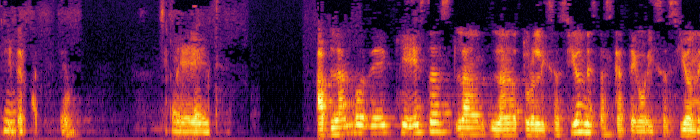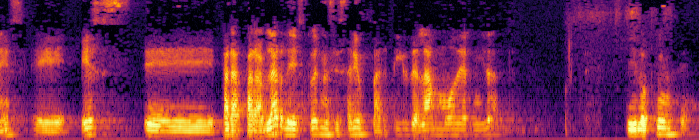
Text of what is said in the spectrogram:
si te parece, eh, hablando de que estas, la, la, naturalización de estas categorizaciones eh, es, eh, para, para hablar de esto es necesario partir de la modernidad. Siglo XV.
